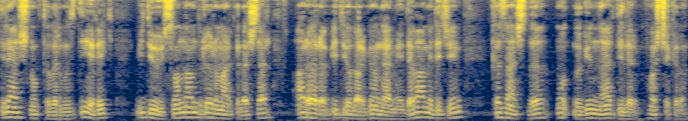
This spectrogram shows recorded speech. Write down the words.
direnç noktalarımız diyerek videoyu sonlandırıyorum arkadaşlar. Ara ara videolar göndermeye devam edeceğim. Kazançlı, mutlu günler dilerim. Hoşçakalın.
